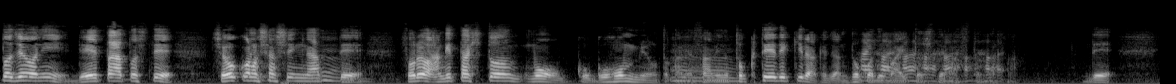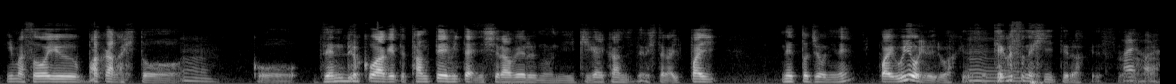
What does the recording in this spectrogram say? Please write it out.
ト上にデータとして証拠の写真があって、うんそれを上げた人もこうご本名とかでさ、うんみんな特定できるわけじゃん。どこでバイトしてますとかさ。で、今そういうバカな人をうんこう、全力を挙げて探偵みたいに調べるのに生きがい感じてる人がいっぱい、ネット上にね、いっぱいうようよいるわけですよ。うん。手ぐすね引いてるわけですよ。はいはいはい。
